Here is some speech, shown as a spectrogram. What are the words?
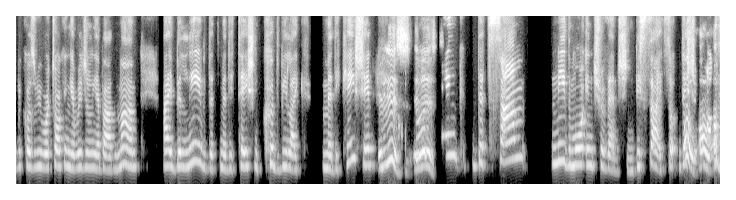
because we were talking originally about mom, I believe that meditation could be like medication. It is, it is. think that some need more intervention besides. So they Oh, should oh, of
